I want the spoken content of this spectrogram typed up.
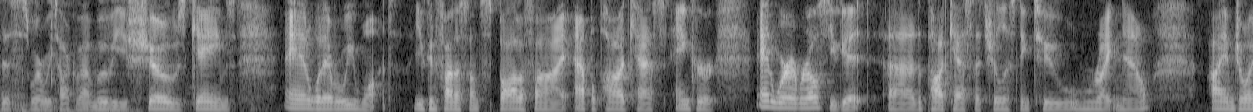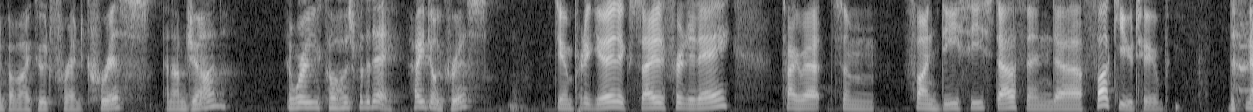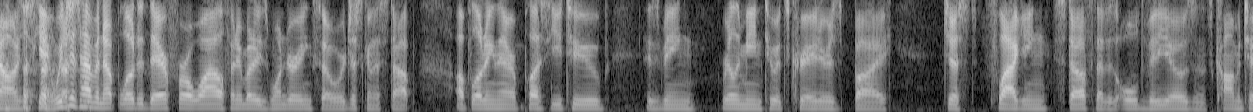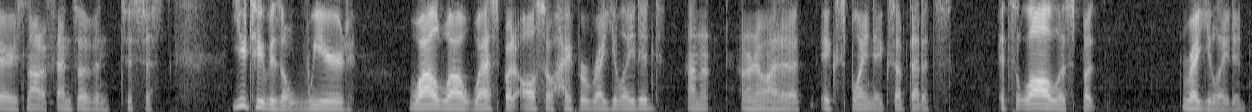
This is where we talk about movies, shows, games, and whatever we want. You can find us on Spotify, Apple Podcasts, Anchor, and wherever else you get uh, the podcast that you're listening to right now. I am joined by my good friend Chris, and I'm John, and we're your co-hosts for the day. How you doing, Chris? Doing pretty good. Excited for today. Talk about some fun DC stuff and uh, fuck YouTube. No, I'm just kidding. We just haven't uploaded there for a while, if anybody's wondering. So we're just gonna stop uploading there. Plus, YouTube is being really mean to its creators by just flagging stuff that is old videos and it's commentary. It's not offensive and just just YouTube is a weird wild wild west, but also hyper regulated. I don't I don't know how to explain it except that it's it's lawless but regulated,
